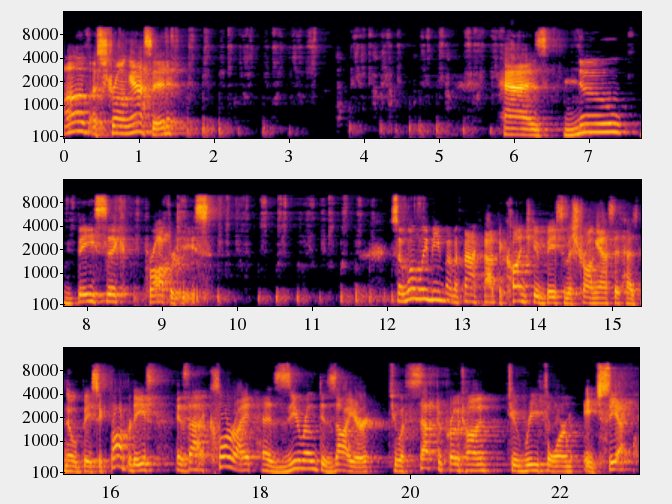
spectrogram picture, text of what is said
of a strong acid has no basic properties. So what we mean by the fact that the conjugate base of a strong acid has no basic properties is that chloride has zero desire to accept a proton to reform HCl.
